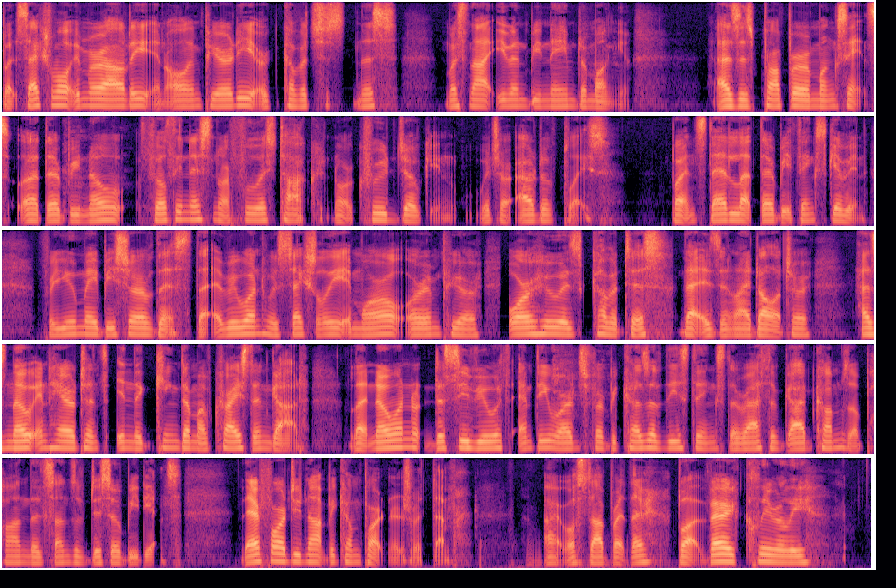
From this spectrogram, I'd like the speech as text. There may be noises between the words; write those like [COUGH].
But sexual immorality and all impurity or covetousness must not even be named among you, as is proper among saints. Let there be no filthiness, nor foolish talk, nor crude joking, which are out of place but instead let there be thanksgiving. For you may be sure of this, that everyone who is sexually immoral or impure, or who is covetous, that is, an idolater, has no inheritance in the kingdom of Christ and God. Let no one deceive you with empty words, for because of these things the wrath of God comes upon the sons of disobedience. Therefore, do not become partners with them. Alright, we'll stop right there. But very clearly,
